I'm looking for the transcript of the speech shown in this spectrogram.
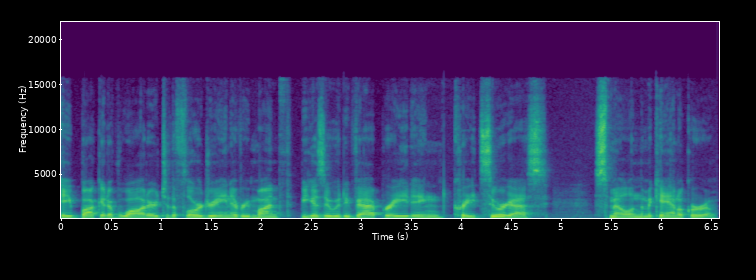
a bucket of water to the floor drain every month because it would evaporate and create sewer gas smell in the mechanical room.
